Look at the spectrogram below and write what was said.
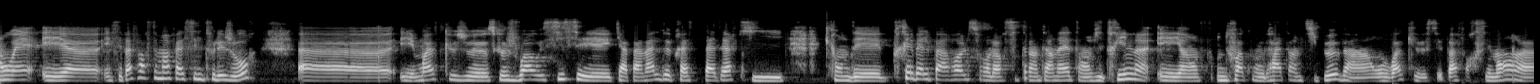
Ouais, et, euh, et c'est pas forcément facile tous les jours. Euh, et moi, ce que je, ce que je vois aussi, c'est qu'il y a pas mal de prestataires qui, qui ont des très belles paroles sur leur site internet en vitrine. Et une fois qu'on gratte un petit peu, ben, on voit que c'est pas forcément euh,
